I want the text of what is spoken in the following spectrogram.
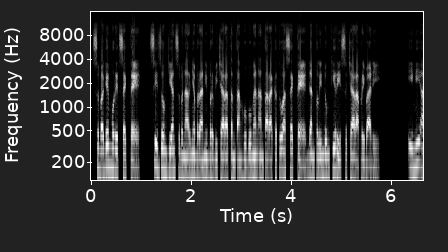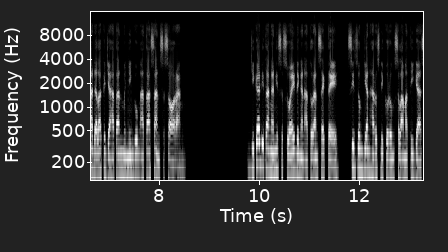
sebagai murid sekte, si Zongjian sebenarnya berani berbicara tentang hubungan antara ketua sekte dan pelindung kiri secara pribadi. Ini adalah kejahatan menyinggung atasan seseorang. Jika ditangani sesuai dengan aturan sekte, si Zongjian harus dikurung selama 3-5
